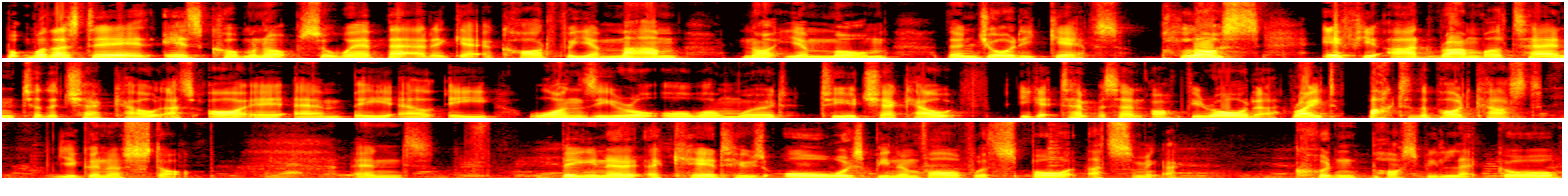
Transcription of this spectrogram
but Mother's Day is coming up, so where better to get a card for your mum, not your mum, than Geordie Gifts. Plus, if you add Ramble10 to the checkout, that's R A M B L E 1 0 or one word to your checkout, you get 10% off your order. Right, back to the podcast. You're going to stop. Yeah. And being a, a kid who's always been involved with sport, that's something I couldn't possibly let go.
